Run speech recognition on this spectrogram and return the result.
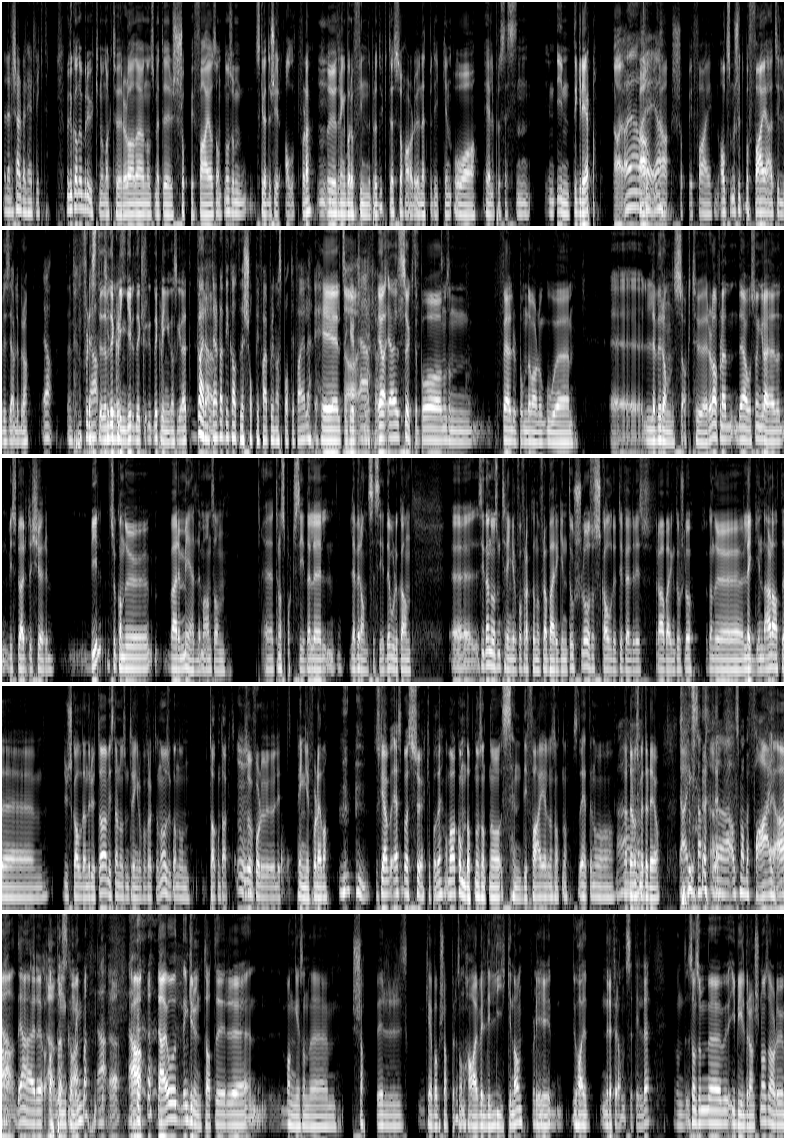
Men ellers er det vel helt likt. Men du kan jo bruke noen aktører. da. Det er jo noen som heter Shopify, og sånt, noe som skreddersyr alt for deg. Mm. Du trenger bare å finne produktet, så har du nettbutikken og hele prosessen in integrert. da. Ja, Ah, ja. ja, ja. Shopify. Alt som slutter på Fi, er tydeligvis jævlig bra. ja. De fleste, Ja, det, det, klinger, det, det klinger ganske greit. Garantert at de kalte det Shopify pga. Spotify, eller? Helt sikkert. Ja. Ja, jeg søkte på noe sånn For jeg lurte på om det var noen gode eh, leveranseaktører, da. For det, det er også en greie Hvis du er ute og kjører bil, så kan du være medlem av en sånn eh, transportside eller leveranseside hvor du kan eh, Si det er noen som trenger å få frakta noe fra Bergen til Oslo, og så skal du tilfeldigvis fra Bergen til Oslo. Så kan du legge inn der da at eh, du skal den ruta. Hvis det er noen som trenger å få frakta noe, så kan noen ta kontakt. Og så får du litt penger for det, da. Så skal jeg, jeg skal bare søke på det. Og da kom det opp noe sånt noe Sendify eller noe sånt noe. Så det heter noe Ja, Det er noe som heter det òg. Ja, ikke sant? Alt som har med Fi. Ja, det er up and coming. Ja. Ja. Det er jo en grunn til at eh, mange sånne sjapper, kebabsjapper og sånn, har veldig like navn. Fordi du har en referanse til det. Sånn, sånn som uh, i bilbransjen nå, så har du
